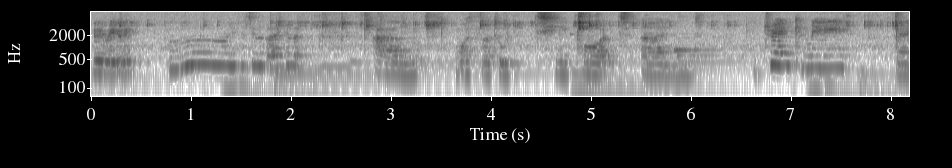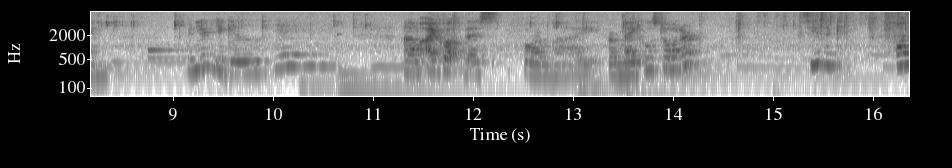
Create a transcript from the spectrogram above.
Wait, wait, wait. Ooh, you can see the back of it. Um, with a little teapot and drink me thing. And here you go, yay! Um, I got this for my, for Michael's daughter. See, like, fun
